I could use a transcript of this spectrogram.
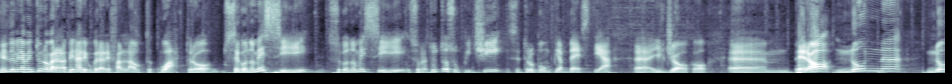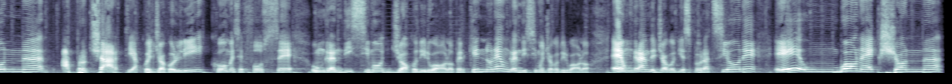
Nel 2021 vale la pena recuperare Fallout 4? Secondo me sì, secondo me sì, soprattutto su PC se te lo pompi a bestia eh, il gioco, ehm, però non non approcciarti a quel gioco lì come se fosse un grandissimo gioco di ruolo, perché non è un grandissimo gioco di ruolo, è un grande gioco di esplorazione e un buon action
